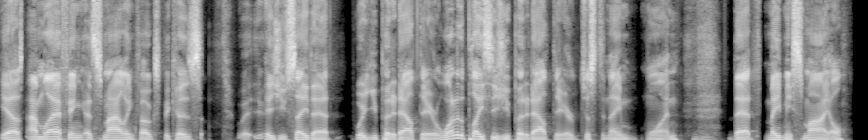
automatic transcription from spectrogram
Yeah, I'm laughing and smiling, folks, because as you say that, where you put it out there, one of the places you put it out there, just to name one, mm-hmm. that made me smile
